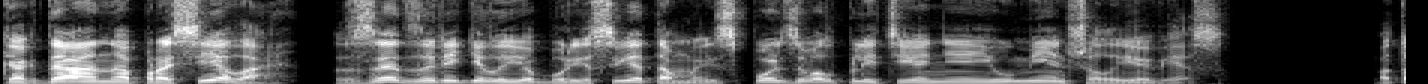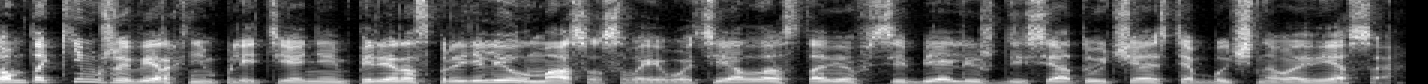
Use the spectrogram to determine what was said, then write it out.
Когда она просела, Зед зарядил ее буресветом и использовал плетение и уменьшил ее вес. Потом таким же верхним плетением перераспределил массу своего тела, оставив в себе лишь десятую часть обычного веса.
